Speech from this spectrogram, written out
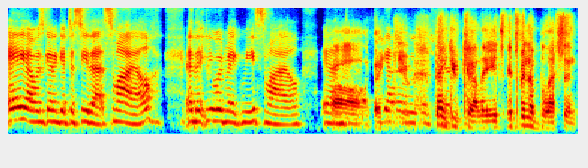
a, I was going to get to see that smile and that you would make me smile. And oh, thank you. Thank you, Kelly. It's, it's been a blessing.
